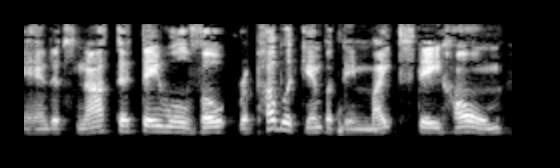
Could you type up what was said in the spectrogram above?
and it's not that they will vote Republican, but they might stay home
